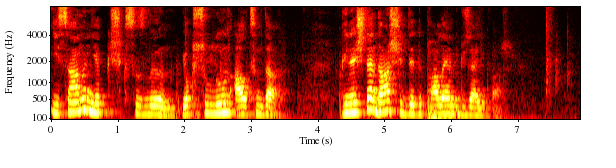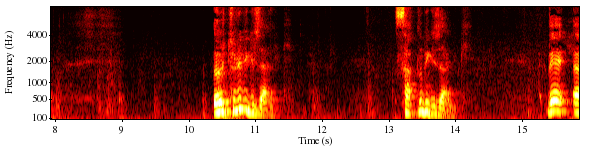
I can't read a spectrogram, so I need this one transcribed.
İsa'nın yakışıksızlığın, yoksulluğun altında güneşten daha şiddetli parlayan bir güzellik var. Örtülü bir güzellik. Saklı bir güzellik. Ve e,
